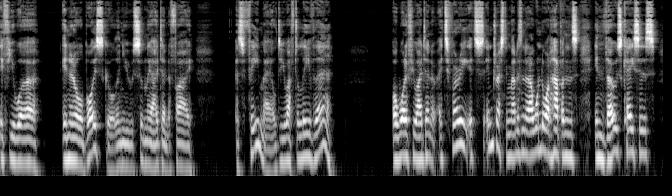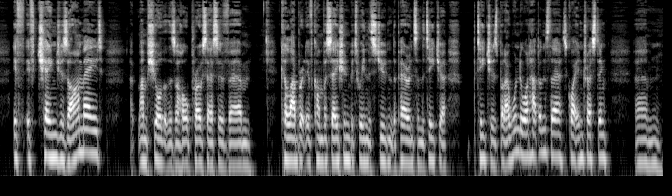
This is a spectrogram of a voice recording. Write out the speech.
if you were in an all boys school and you suddenly identify as female, do you have to leave there? Or what if you identify? It's very, it's interesting that, isn't it? I wonder what happens in those cases if if changes are made. I'm sure that there's a whole process of um, collaborative conversation between the student, the parents, and the teacher, teachers. But I wonder what happens there. It's quite interesting. Um,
